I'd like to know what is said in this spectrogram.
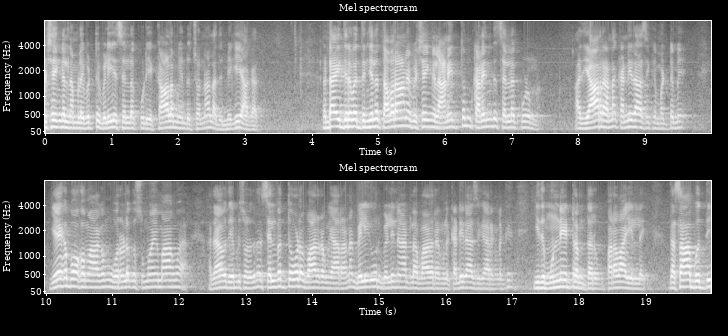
விஷயங்கள் நம்மளை விட்டு வெளியே செல்லக்கூடிய காலம் என்று சொன்னால் அது மிகையாகாது. ரெண்டாயிரத்தி இருபத்தஞ்சில் தவறான விஷயங்கள் அனைத்தும் கலைந்து செல்லக்கூடும். அது யாரானா கன்னிராசிக்கு மட்டுமே. ஏகபோகமாகவும் ஓரளவுக்கு சுமயமாகவும் அதாவது எப்படி சொல்கிறதுனா செல்வத்தோடு வாழ்கிறவங்க யாரானா வெளியூர் வெளிநாட்டில் வாழ்கிறவங்களுக்கு கன்னிராசிக்காரங்களுக்கு இது முன்னேற்றம் தரும். பரவாயில்லை. தசாபுத்தி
